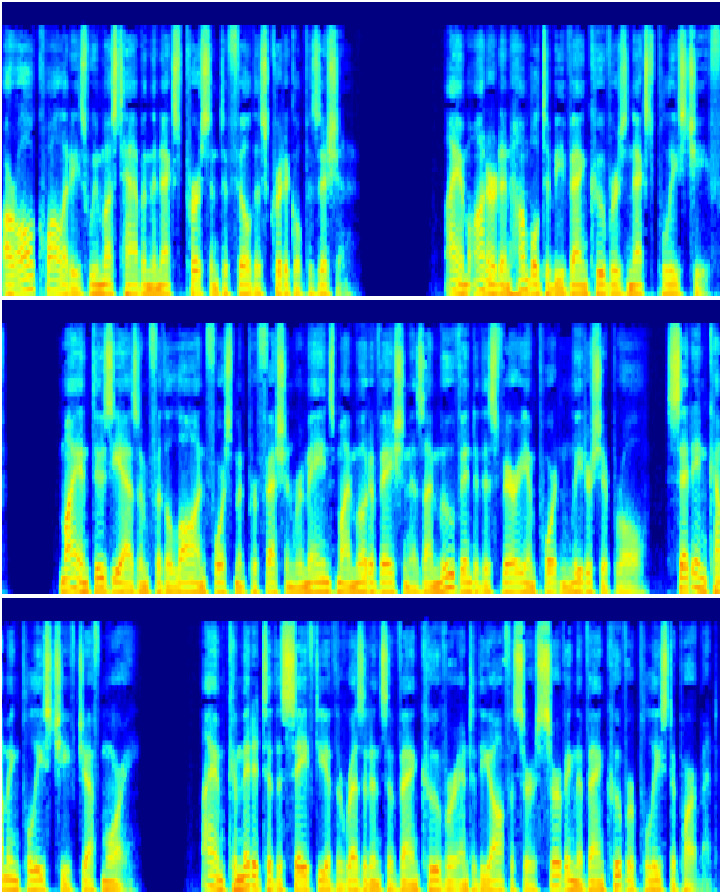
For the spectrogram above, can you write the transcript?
are all qualities we must have in the next person to fill this critical position. I am honored and humbled to be Vancouver's next police chief. My enthusiasm for the law enforcement profession remains my motivation as I move into this very important leadership role, said incoming Police Chief Jeff Mori. I am committed to the safety of the residents of Vancouver and to the officers serving the Vancouver Police Department.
